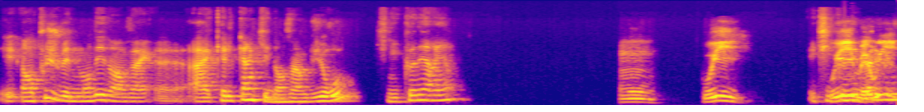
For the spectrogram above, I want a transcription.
Et en plus, je vais demander dans euh, à quelqu'un qui est dans un bureau qui n'y connaît rien. Mmh. Oui. Et qui oui, mais oui.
